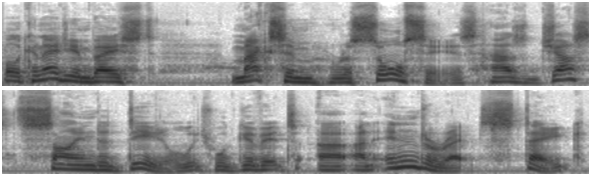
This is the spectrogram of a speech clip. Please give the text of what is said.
Well, the Canadian based Maxim Resources has just signed a deal which will give it uh, an indirect stake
